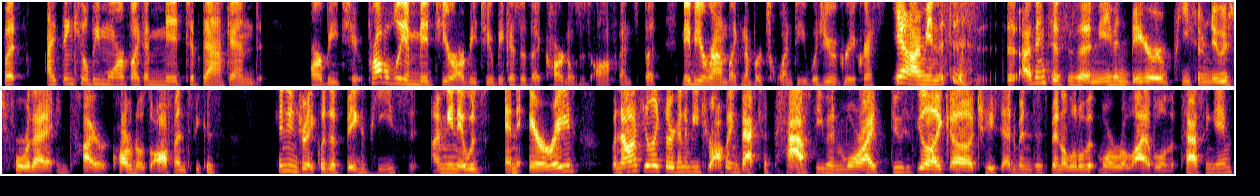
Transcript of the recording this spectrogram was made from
but I think he'll be more of like a mid to back end RB2. Probably a mid tier RB2 because of the Cardinals' offense, but maybe around like number 20. Would you agree, Chris? Yeah, I mean, this is, I think this is an even bigger piece of news for that entire Cardinals offense because Kenyan Drake was a big piece. I mean, it was an air raid, but now I feel like they're going to be dropping back to pass even more. I do feel like uh, Chase Edmonds has been a little bit more reliable in the passing game.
